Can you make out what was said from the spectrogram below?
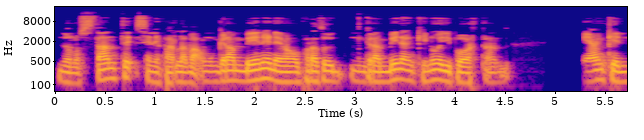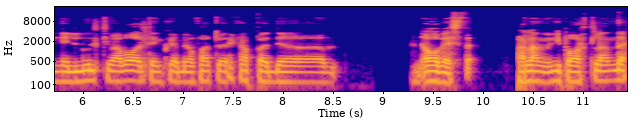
nonostante se ne parlava un gran bene ne avevamo parlato un gran bene anche noi di Portland e anche nell'ultima volta in cui abbiamo fatto il recap di Ovest parlando di Portland,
